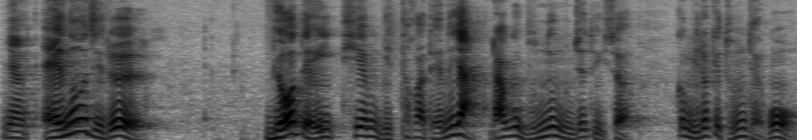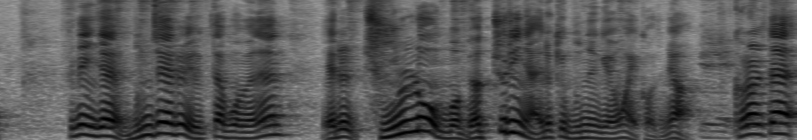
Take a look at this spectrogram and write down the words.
그냥 에너지를 몇 ATM 미터가 되느냐 라고 묻는 문제도 있어요. 그럼 이렇게 두면 되고 근데 이제 문제를 읽다 보면은 얘를 줄로 뭐 몇 줄이냐 이렇게 묻는 경우가 있거든요. 예. 그럴 때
